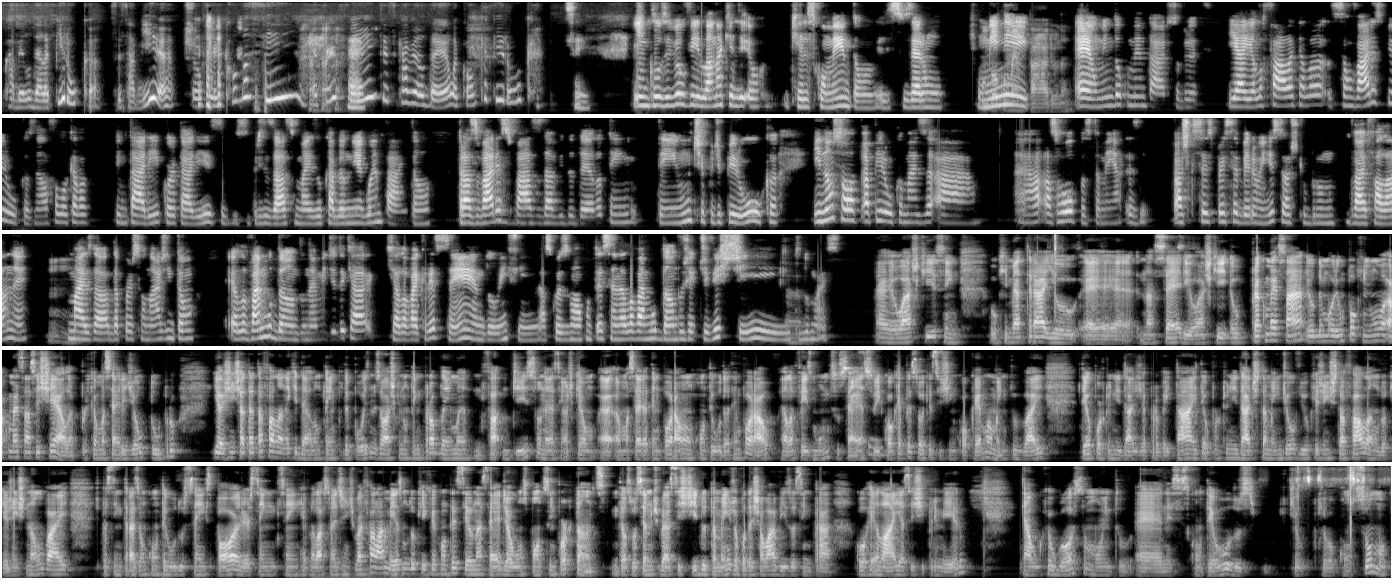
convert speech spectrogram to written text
o cabelo dela é peruca. Você sabia? Eu falei, como assim? É perfeito esse cabelo dela, como que é peruca? Sim. Inclusive eu vi lá naquele eu, que eles comentam, eles fizeram um, um mini documentário, né? É, um mini documentário sobre e aí ela fala que ela são várias perucas, né? Ela falou que ela pintaria, cortaria se, se precisasse, mas o cabelo não ia aguentar. Então, para as várias uhum. fases da vida dela tem tem um tipo de peruca e não só a peruca, mas a, as roupas também. Acho que vocês perceberam isso, acho que o Bruno vai falar, né? Uhum. Mais da, da personagem. Então, ela vai mudando, né? À medida que, a, que ela vai crescendo, enfim, as coisas vão acontecendo, ela vai mudando o jeito de vestir e é. tudo mais. É, eu acho que, assim, o que me atraiu é, na série, eu acho que, eu para começar, eu demorei um pouquinho a começar a assistir ela, porque é uma série de outubro, e a gente até tá falando aqui dela um tempo depois, mas eu acho que não tem problema disso, né? Assim, acho que é, um, é, é uma série atemporal, é um conteúdo atemporal. Ela fez muito sucesso Sim. e qualquer pessoa que assistir em qualquer momento vai ter a oportunidade de aproveitar e ter a oportunidade também de ouvir o que a gente tá falando aqui. A gente não vai, tipo assim, trazer um conteúdo sem spoilers, sem, sem revelações. A gente vai falar mesmo do que, que aconteceu na série, de alguns pontos importantes. Então, se você não tiver assistido também, já vou deixar o aviso, assim, para correr lá e assistir primeiro. Tem algo que eu gosto muito é, nesses conteúdos que eu, que eu consumo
